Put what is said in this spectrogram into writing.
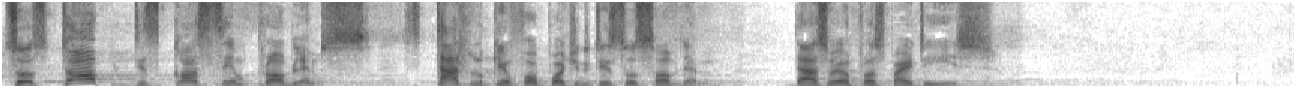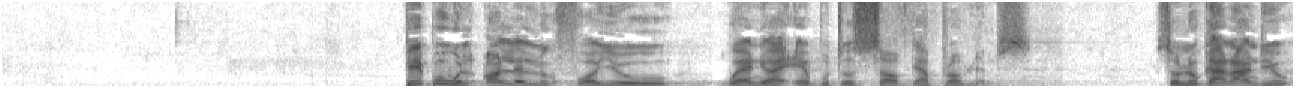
So stop discussing problems. Start looking for opportunities to solve them. That's where prosperity is. People will only look for you when you are able to solve their problems. So look around you,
